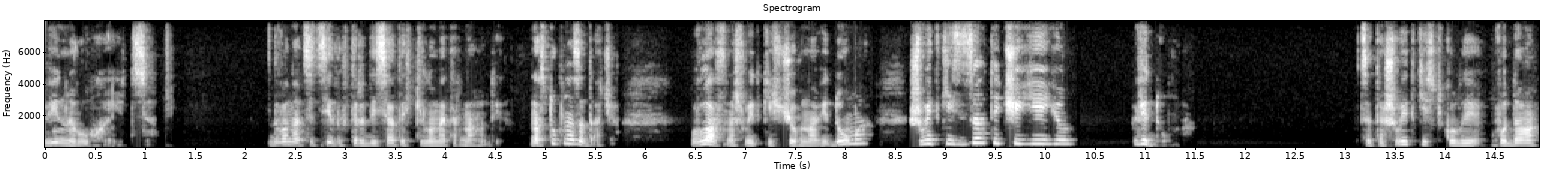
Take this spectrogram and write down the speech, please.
він рухається. 12,3 км на годину. Наступна задача. Власна швидкість човна відома, швидкість за течією відома. Це та швидкість, коли вода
